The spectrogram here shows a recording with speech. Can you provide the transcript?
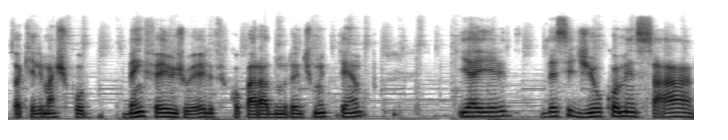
só que ele machucou bem feio o joelho, ficou parado durante muito tempo. E aí ele decidiu começar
